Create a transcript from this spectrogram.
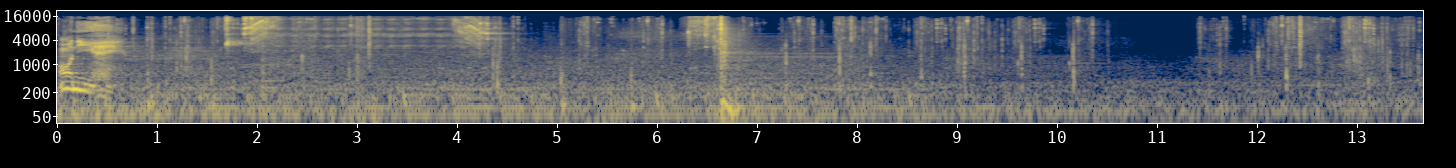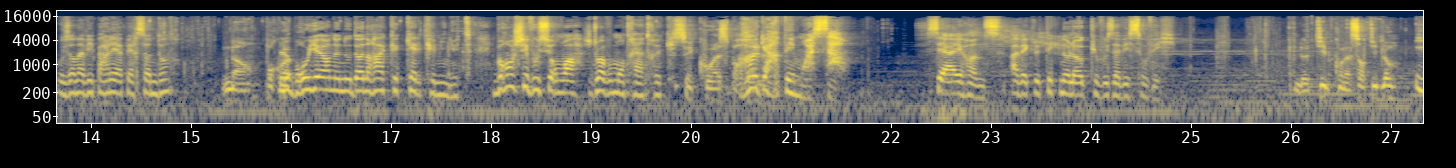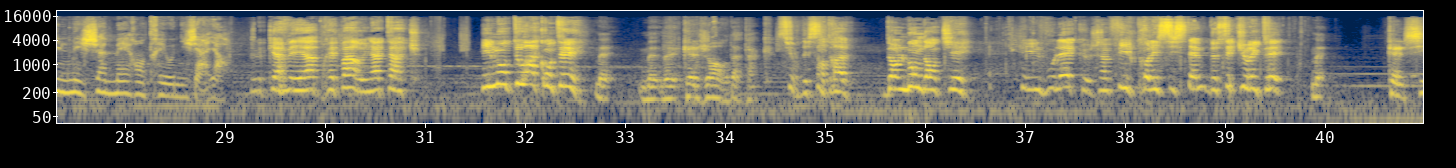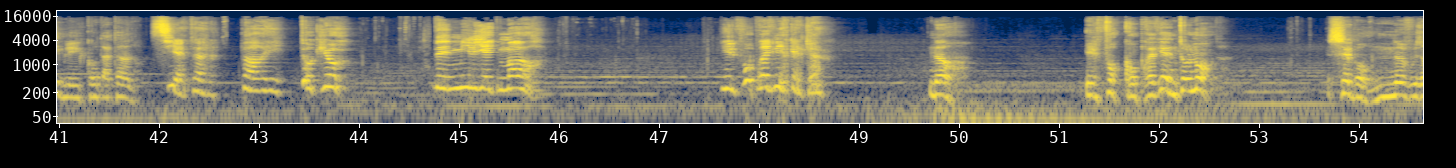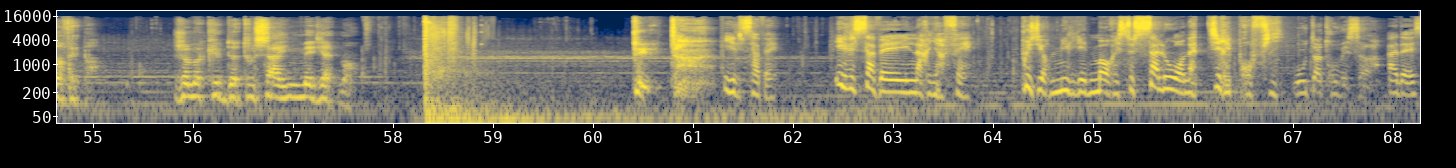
On y est. Vous en avez parlé à personne d'autre? Non, pourquoi Le brouilleur ne nous donnera que quelques minutes. Branchez-vous sur moi, je dois vous montrer un truc. C'est quoi ce bordel Regardez-moi ça. C'est Irons, avec le technologue que vous avez sauvé. Le type qu'on a sorti de l'eau Il n'est jamais rentré au Nigeria. Le KVA prépare une attaque. Ils m'ont tout raconté. Mais, mais, mais quel genre d'attaque Sur des centrales, dans le monde entier. Ils voulaient que j'infiltre les systèmes de sécurité. Mais quelle cible ils comptent atteindre Seattle, Paris, Tokyo. Des milliers de morts. Il faut prévenir quelqu'un. Non. Il faut qu'on prévienne tout le monde. C'est bon, ne vous en faites pas. Je m'occupe de tout ça immédiatement. Il savait. Il savait et il n'a rien fait. Plusieurs milliers de morts et ce salaud en a tiré profit. Où t'as trouvé ça? Hades,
